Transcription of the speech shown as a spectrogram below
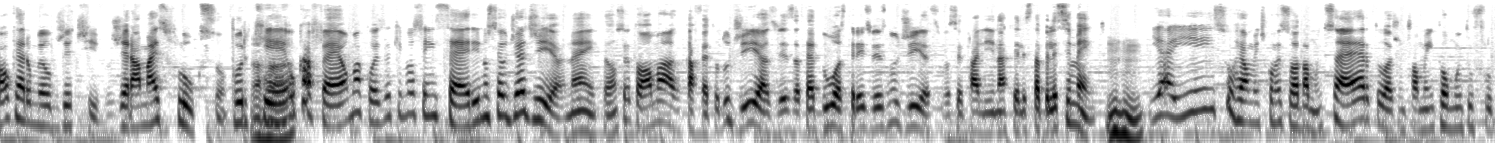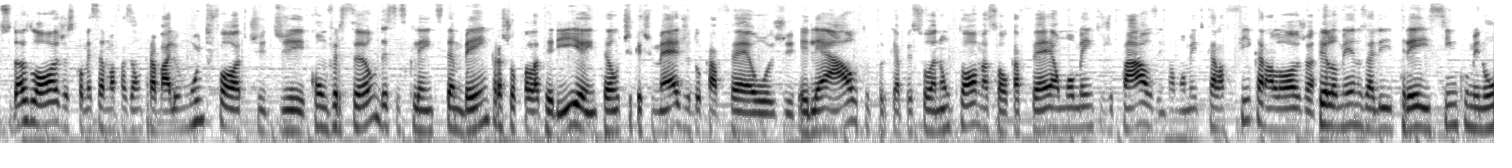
qual que era o meu objetivo? Gerar mais fluxo. Porque Aham. o café é uma coisa que você insere no seu dia a dia, né? Então você toma café todo dia, às vezes até duas, três vezes no dia, se você tá ali naquele estabelecimento. Uhum. E aí isso realmente começou a dar muito certo, a gente aumentou muito o fluxo das lojas, começamos a fazer um trabalho muito forte de conversão desses clientes também para chocolateria, então o ticket médio do café hoje, ele é alto porque a pessoa não toma só o café, é um momento de pausa, então é um momento que ela fica na loja pelo menos ali 3, 5 minutos,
